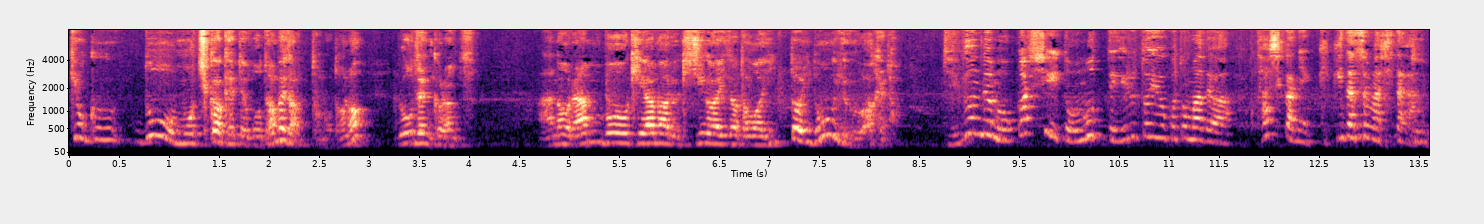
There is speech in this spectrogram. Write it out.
局どう持ちかけてもダメだったのだなローゼンクランツあの乱暴極まる気違い沙汰は一体どういうわけだ？自分でもおかしいと思っているということまでは確かに聞き出せましたが、うん。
